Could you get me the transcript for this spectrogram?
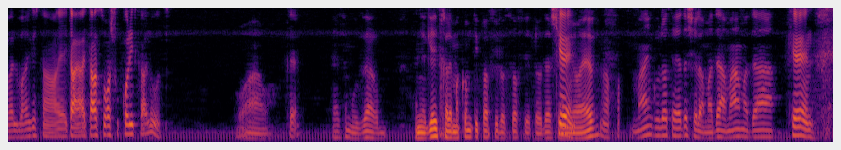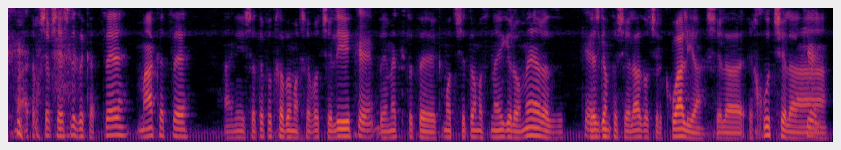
אבל ברגע שאתה... הייתה, אסורה כל התקהלות. וואו. כן. איזה מוזר. אני אגיע איתך למקום טיפה פילוסופי, אתה יודע שאני כן, אוהב. נכון. מה עם גבולות הידע של המדע? מה המדע... כן. אתה חושב שיש לזה קצה? מה הקצה? אני אשתף אותך במחשבות שלי. כן. באמת קצת אה, כמו שתומאס נייגל אומר, אז כן. יש גם את השאלה הזאת של קואליה, של האיכות של ה... כן.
